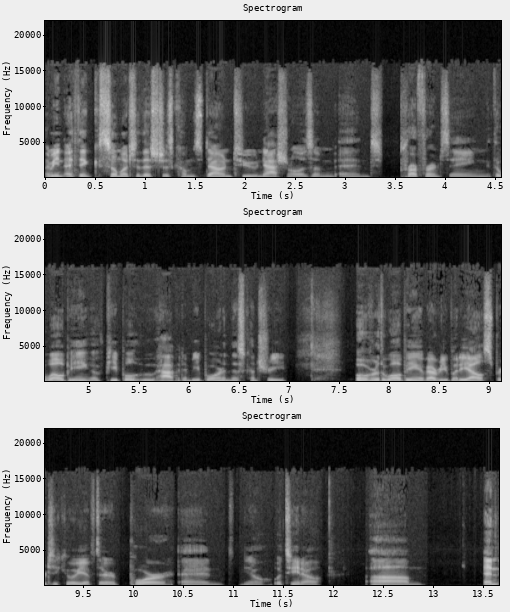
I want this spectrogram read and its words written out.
I mean, I think so much of this just comes down to nationalism and preferencing the well-being of people who happen to be born in this country over the well-being of everybody else, particularly if they're poor and you know Latino. Um, and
